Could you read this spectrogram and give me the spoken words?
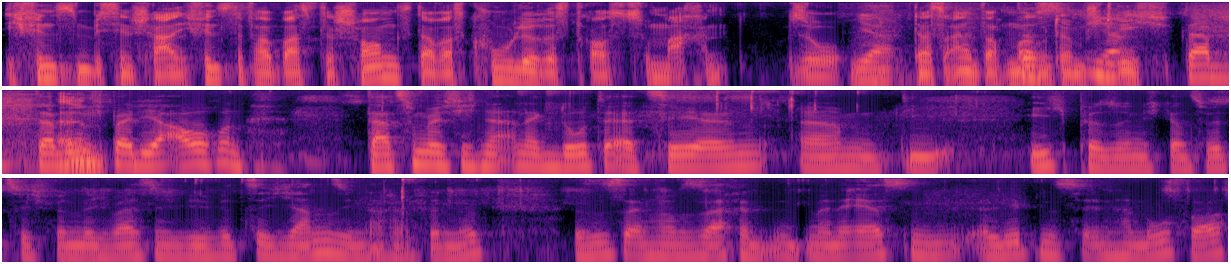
ich finde es ein bisschen schade. Ich finde es eine verpasste Chance, da was Cooleres draus zu machen. So, ja. das einfach mal das, unterm Strich. Ja, da, da bin ähm, ich bei dir auch und dazu möchte ich eine Anekdote erzählen, ähm, die ich persönlich ganz witzig finde. Ich weiß nicht, wie witzig Jan sie nachher findet. Das ist einfach eine Sache, meine ersten Erlebnisse in Hannover.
